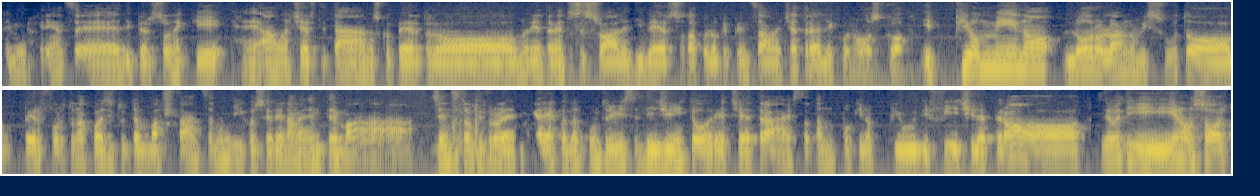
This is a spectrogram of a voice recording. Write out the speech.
le mie esperienze di persone che eh, a una certa età hanno scoperto un orientamento sessuale diverso da quello che pensavano, eccetera, e le conosco. E più o meno loro lo hanno vissuto per fortuna quasi tutte abbastanza, non dico serenamente, ma senza troppi problemi. Magari ecco dal punto di vista dei genitori, eccetera, è stata un pochino più difficile, però devo dire, io non so,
